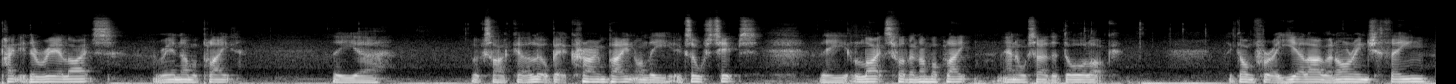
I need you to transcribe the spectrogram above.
Painted the rear lights, the rear number plate. The uh, looks like a little bit of chrome paint on the exhaust tips. The lights for the number plate and also the door lock. They've gone for a yellow and orange theme.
